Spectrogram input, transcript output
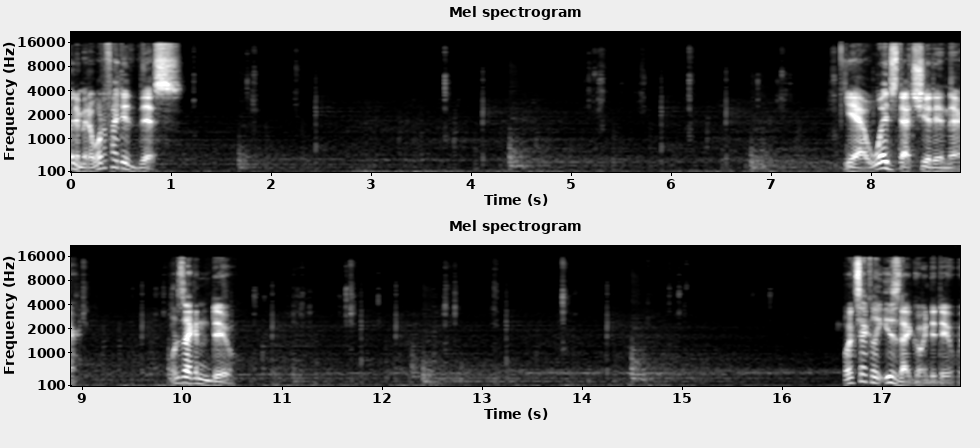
Wait a minute, what if I did this? Yeah, wedge that shit in there. What is that gonna do? What exactly is that going to do?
